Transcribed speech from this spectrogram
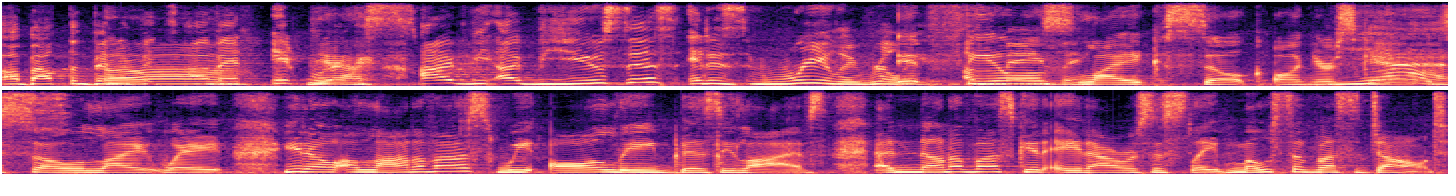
about the benefits of it. Ah, it re- yes. I've, I've used this. It is really, really It feels amazing. like silk on your skin. Yes. It's so lightweight. You know, a lot of us, we all lead busy lives, and none of us get eight hours of sleep. Most of us don't.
